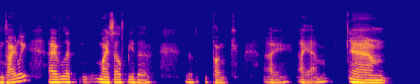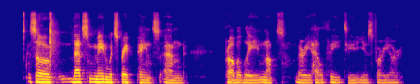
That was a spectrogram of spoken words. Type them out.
entirely. I have let myself be the the punk I I am. Um, so that's made with spray paints and probably not very healthy to use for your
